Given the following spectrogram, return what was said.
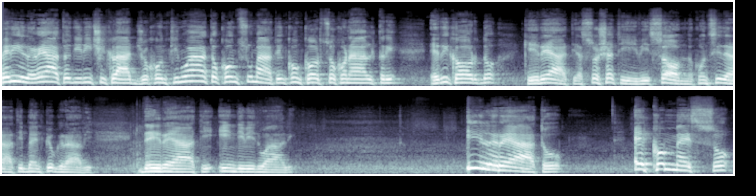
per il reato di riciclaggio continuato consumato in concorso con altri e ricordo che i reati associativi sono considerati ben più gravi dei reati individuali. Il reato è commesso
